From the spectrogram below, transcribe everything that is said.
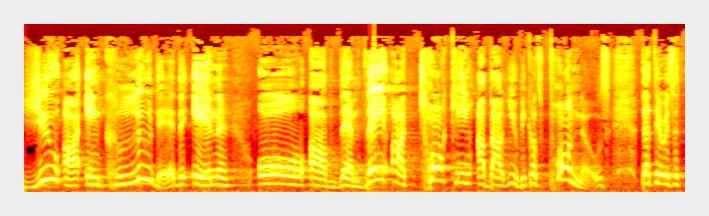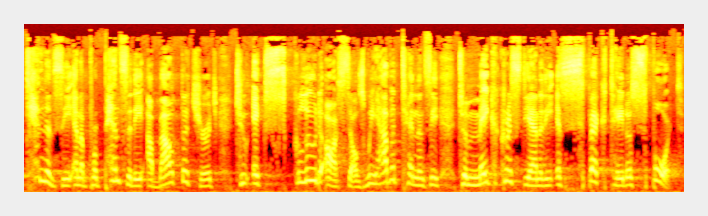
You are included in all of them. They are talking about you because Paul knows that there is a tendency and a propensity about the church to exclude ourselves. We have a tendency to make Christianity a spectator sport.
